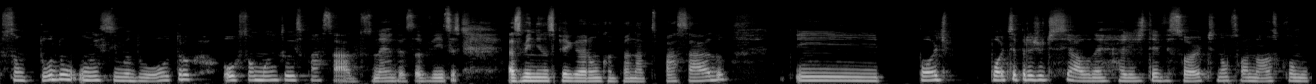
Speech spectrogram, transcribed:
são tudo um em cima do outro, ou são muito espaçados, né? Dessa vez as meninas pegaram um campeonato passado e pode, pode ser prejudicial, né? A gente teve sorte, não só nós, como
